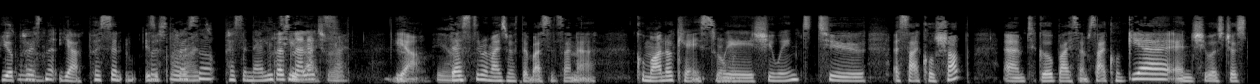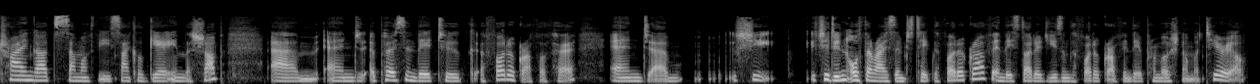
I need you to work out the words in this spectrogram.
your yeah. personal, yeah, person, is Personal it personal, rights. personality, Personality, rights? right. Yeah. Yeah. That reminds me of the Basetsana Kumalo case Tell me. where she went to a cycle shop um, to go buy some cycle gear and she was just trying out some of the cycle gear in the shop. Um, and a person there took a photograph of her and um, she she didn't authorize them to take the photograph and they started using the photograph in their promotional material.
